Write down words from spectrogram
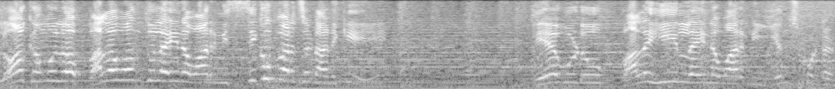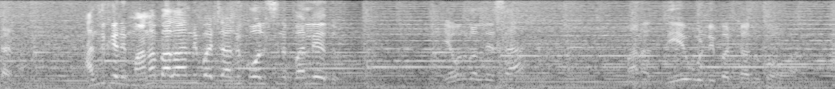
లోకములో బలవంతులైన వారిని సిగ్గుపరచడానికి దేవుడు బలహీనులైన వారిని ఎంచుకుంటాడట. అందుకని మన బలాన్ని బట్టి అనుకోవాల్సిన పని లేదు. ఏమనుకోవాలి తెలుసా మన దేవుడిని బట్టి అనుకోవాలి.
